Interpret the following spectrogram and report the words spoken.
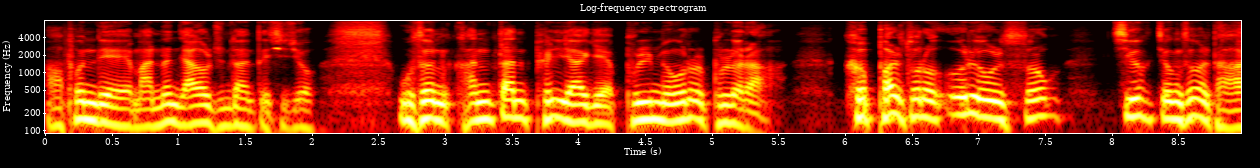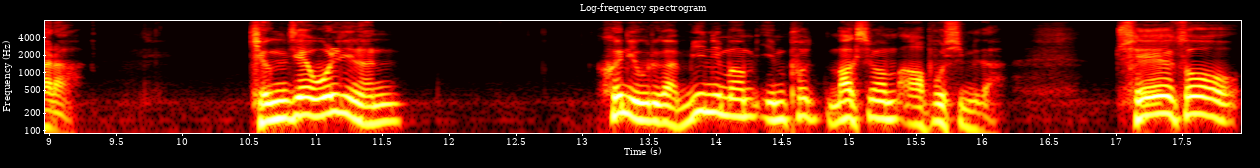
아픈 데에 맞는 약을 준다는 뜻이죠. 우선 간단 편리하게 불명호를 불러라. 급할수록 어려울수록 지극정성을 다하라. 경제 원리는 흔히 우리가 미니멈 인풋 막시멈 아웃풋입니다. 최소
